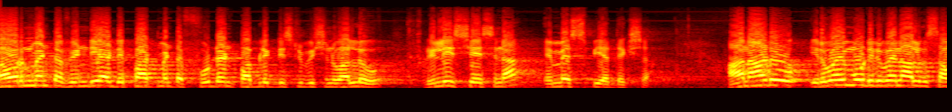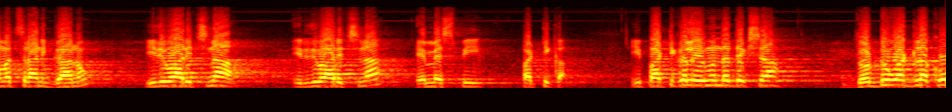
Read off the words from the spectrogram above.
government of India department of food and public distribution వాళ్ళు రిలీజ్ చేసిన ఎంఎస్పి అధ్యక్ష. ఆనాడు ఇరవై మూడు ఇరవై నాలుగు సంవత్సరానికి గాను ఇది వారిచ్చిన ఇది వారిచ్చిన ఎంఎస్పి పట్టిక. ఈ పట్టికలో ఏముంది అధ్యక్ష? దొడ్డు వడ్లకు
